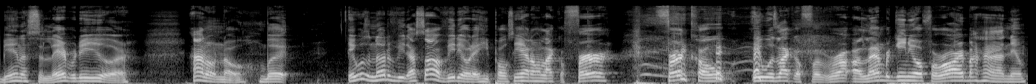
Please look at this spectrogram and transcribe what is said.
being a celebrity or I don't know. But it was another video. I saw a video that he posted. He had on like a fur fur coat. It was like a, Ferrari, a Lamborghini or Ferrari behind him,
